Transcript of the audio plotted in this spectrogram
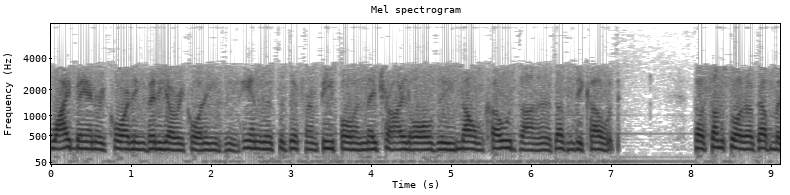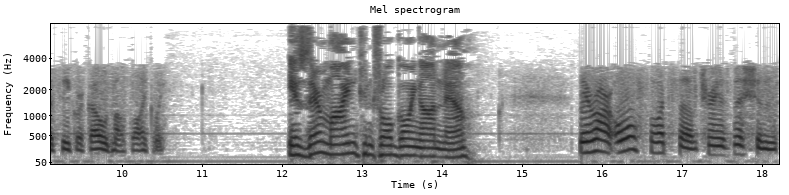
wideband recording, video recordings, and handed it to different people, and they tried all the known codes on it, and it doesn't decode. So some sort of government secret code, most likely. Is there mind control going on now? There are all sorts of transmissions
